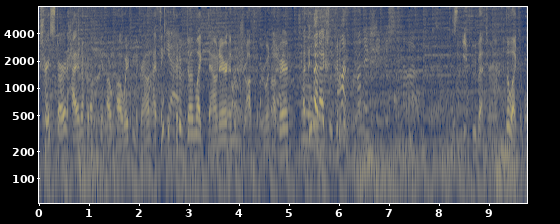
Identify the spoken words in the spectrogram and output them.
Trey started high enough uh, away from the ground. I think he Yeah. could have done like down air and then dropped through an up air. I think that actually could have been real. just not. Just eat food that turn. Delectable.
